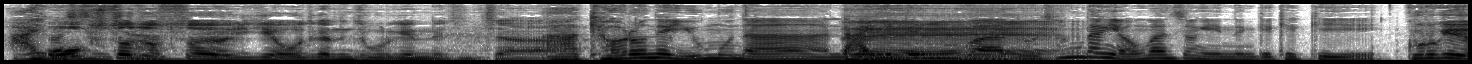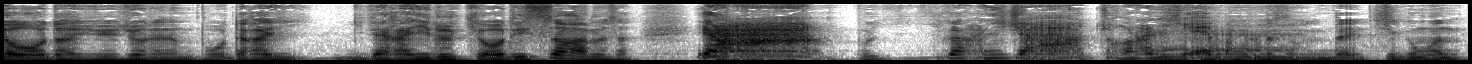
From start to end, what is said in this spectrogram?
아, 이거 진짜. 없어졌어요. 이게 어디 갔는지 모르겠네 진짜. 아, 결혼의 유무나 나이 네. 듦과도 상당히 연관성이 있는 게 객기. 그러게요. 나 예전에는 뭐 내가 이- 내가 잃을 게 어디 있어 하면서 야, 뭐 이건 아니죠. 저건 아니지. 막 그랬었는데 지금은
